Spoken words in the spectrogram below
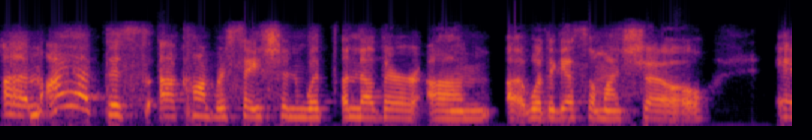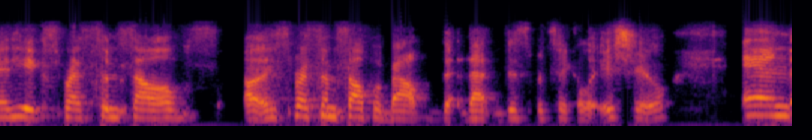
um, I had this uh, conversation with another, um, uh, with a guest on my show, and he expressed himself uh, expressed himself about th- that this particular issue and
